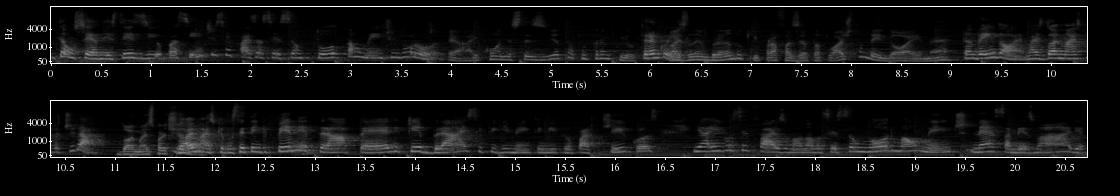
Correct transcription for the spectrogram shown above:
Então, você anestesia o paciente e você faz a sessão totalmente indolor. É, aí com anestesia tá tudo tranquilo. Tranquilo. Mas lembrando que para fazer a tatuagem também dói, né? Também dói, mas dói mais para tirar. Dói mais para tirar. Dói mais, porque você tem que penetrar a pele, quebrar esse pigmento em micropartículas e aí você faz uma nova sessão normalmente nessa mesma área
